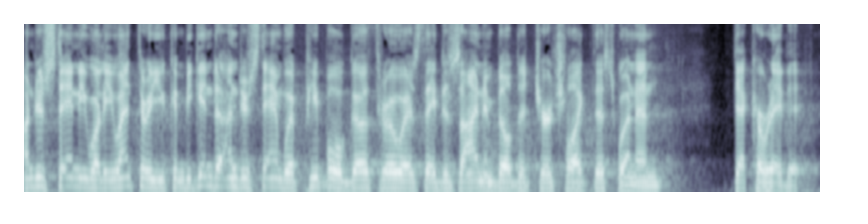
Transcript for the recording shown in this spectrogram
understanding what he went through, you can begin to understand what people will go through as they design and build a church like this one and decorate it.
